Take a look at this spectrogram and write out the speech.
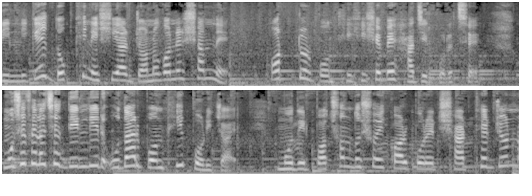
দিল্লিকে দক্ষিণ এশিয়ার জনগণের সামনে কট্টরপন্থী হিসেবে হাজির করেছে। মুছে ফেলেছে দিল্লির উদারপন্থী পরিচয়। মোদির পছন্দসই কর্পোরেট স্বার্থের জন্য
